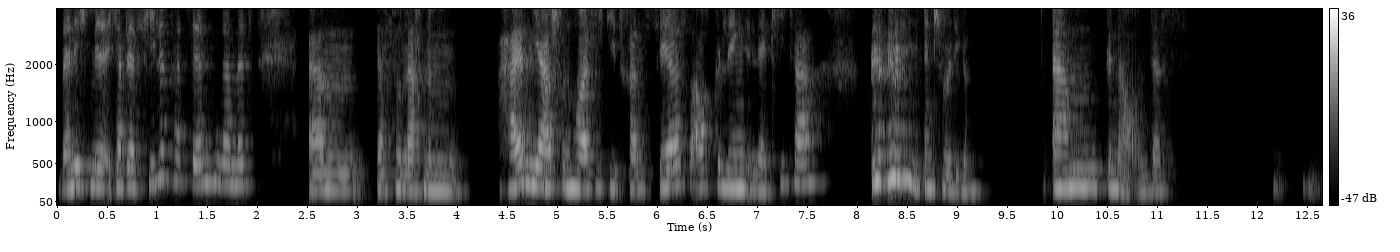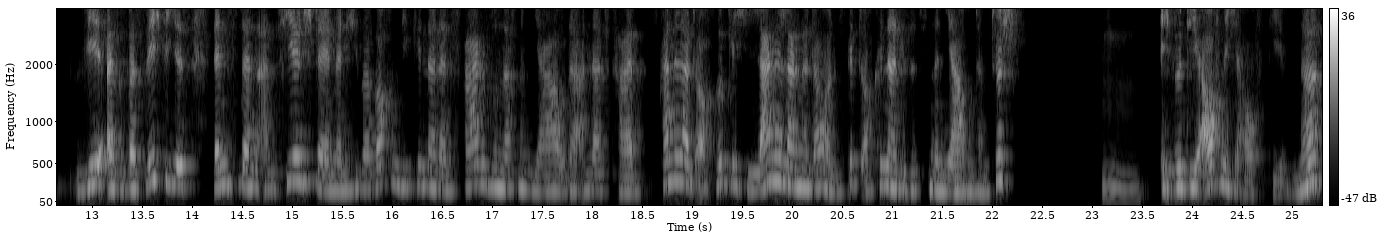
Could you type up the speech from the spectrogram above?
wenn ich mir, ich habe ja viele Patienten damit, ähm, dass so nach einem halben Jahr schon häufig die Transfers auch gelingen in der Kita. Entschuldige. Ähm, genau, und das wie, also was wichtig ist, wenn es dann an vielen Stellen, wenn ich über Wochen die Kinder dann frage, so nach einem Jahr oder anderthalb, es kann halt auch wirklich lange, lange dauern. Es gibt auch Kinder, die sitzen ein Jahr unterm Tisch. Hm. Ich würde die auch nicht aufgeben. Ne?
